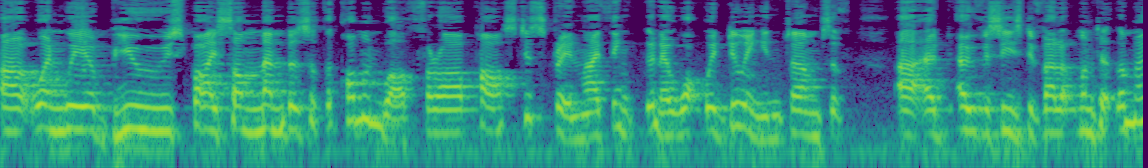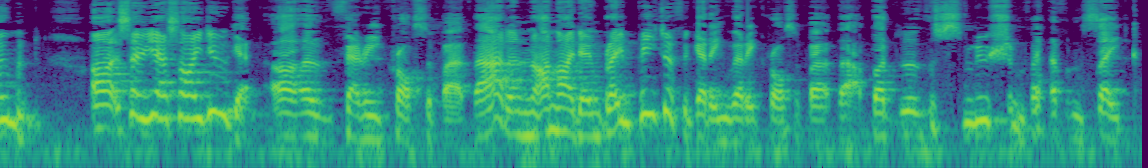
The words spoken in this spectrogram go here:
Uh, when we're abused by some members of the Commonwealth for our past history. And I think, you know, what we're doing in terms of uh, overseas development at the moment. Uh, so yes, I do get uh, very cross about that, and, and, I don't blame Peter for getting very cross about that. But the, the solution, for heaven's sake,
